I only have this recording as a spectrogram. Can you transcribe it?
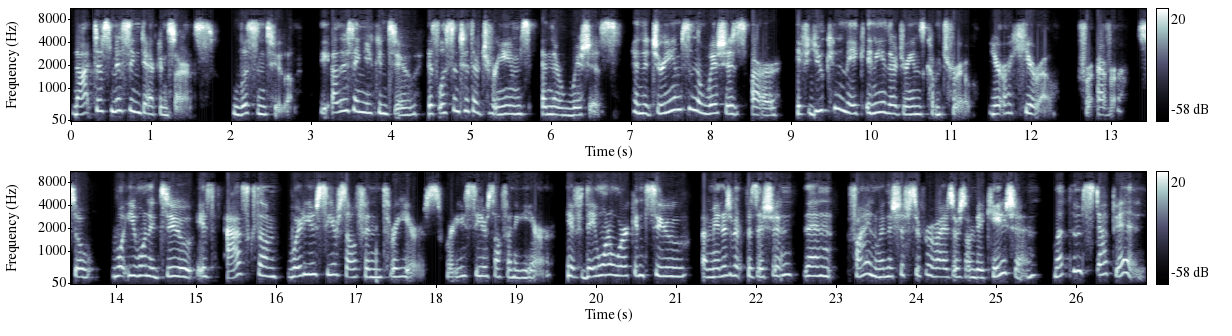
not dismissing their concerns. Listen to them. The other thing you can do is listen to their dreams and their wishes. And the dreams and the wishes are if you can make any of their dreams come true, you're a hero forever. So, what you want to do is ask them, where do you see yourself in three years? Where do you see yourself in a year? If they want to work into a management position, then fine. When the shift supervisor's on vacation, let them step in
